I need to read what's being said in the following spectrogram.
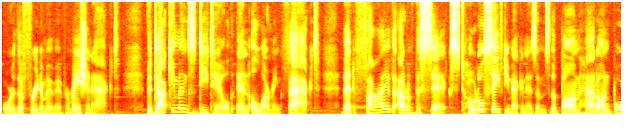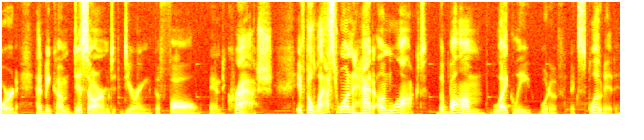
or the Freedom of Information Act. The documents detailed an alarming fact that five out of the six total safety mechanisms the bomb had on board had become disarmed during the fall and crash. If the last one had unlocked, the bomb likely would have exploded.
